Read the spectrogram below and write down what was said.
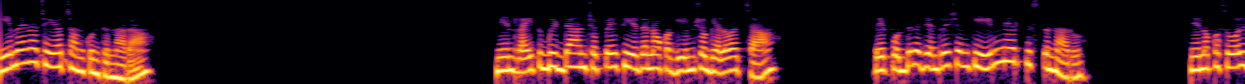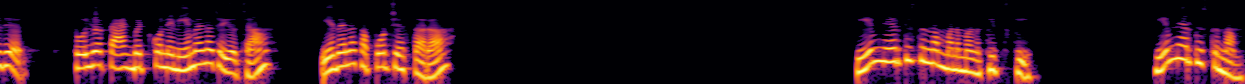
ఏమైనా చేయొచ్చు అనుకుంటున్నారా? నేను రైతు బిడ్డ అని చెప్పేసి ఏదైనా ఒక గేమ్ షో గెలవచ్చా? రేపొద్దున జనరేషన్కి ఏం నేర్పిస్తున్నారు? నేను ఒక సోల్జర్. సోల్జర్ ట్యాగ్ పెట్టుకొని నేను ఏమైనా చేయొచ్చా? ఏదైనా సపోర్ట్ చేస్తారా? ఏం నేర్పిస్తున్నాం మనం మన కిడ్స్కి? ఏం నేర్పిస్తున్నాం?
